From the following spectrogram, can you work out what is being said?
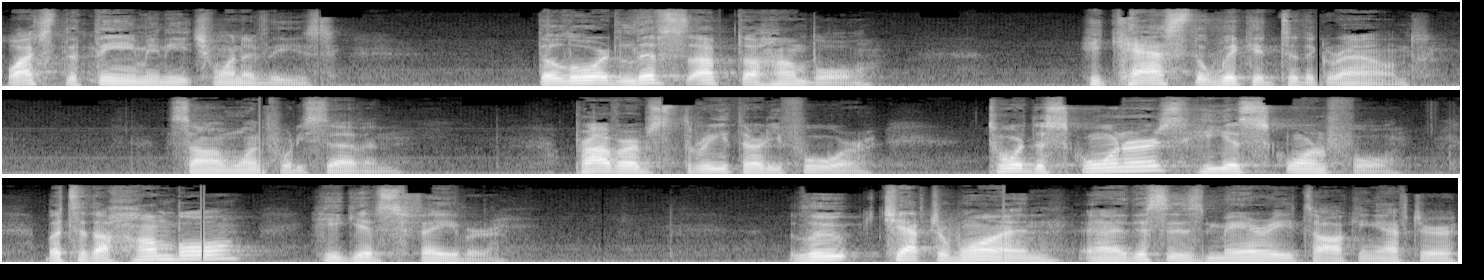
watch the theme in each one of these. The Lord lifts up the humble, he casts the wicked to the ground. Psalm 147. Proverbs 3:34. Toward the scorners he is scornful, but to the humble he gives favor. Luke chapter 1, uh, this is Mary talking after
